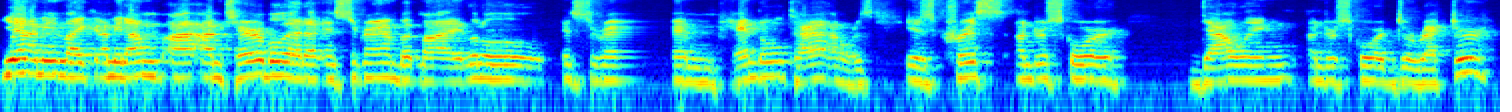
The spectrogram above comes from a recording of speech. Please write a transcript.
yeah, I mean, like, I mean, I'm I'm terrible at uh, Instagram, but my little Instagram handle tag is, is Chris underscore Dowling underscore director.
